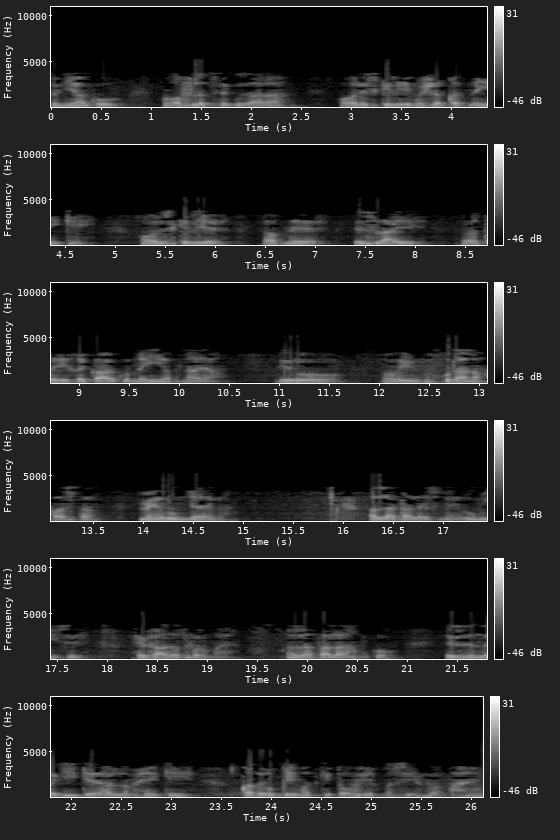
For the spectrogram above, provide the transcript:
دنیا کو غفلت سے گزارا اور اس کے لیے مشقت نہیں کی اور اس کے لیے اپنے اصلاحی طریقہ کار کو نہیں اپنایا، پھر وہ خدا نخواستہ محروم جائے گا۔ اللہ تعالیٰ اس محرومی سے حفاظت فرمائے۔ اللہ تعالیٰ ہم کو اس زندگی کے ہر لمحے کی قدر و قیمت کی توفیق نصیب فرمائے۔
